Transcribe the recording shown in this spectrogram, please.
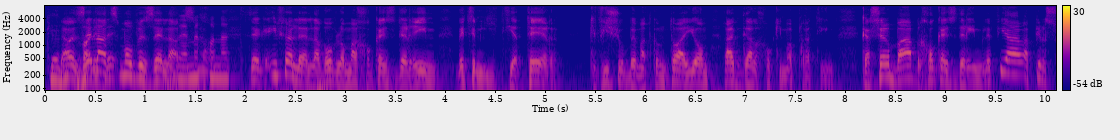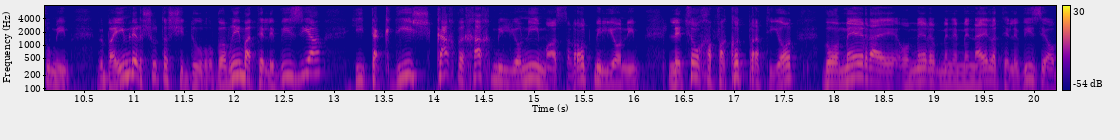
כן. לא, זה לעצמו וזה לעצמו. זה מכונת... זה, אי אפשר לבוא ולומר חוק ההסדרים בעצם יתייתר. כפי שהוא במתכונתו היום, רק בגלל החוקים הפרטיים. כאשר בא בחוק ההסדרים, לפי הפרסומים, ובאים לרשות השידור, ואומרים, הטלוויזיה היא תקדיש כך וכך מיליונים, או עשרות מיליונים, לצורך הפקות פרטיות, ואומר אומר מנהל הטלוויזיה, או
